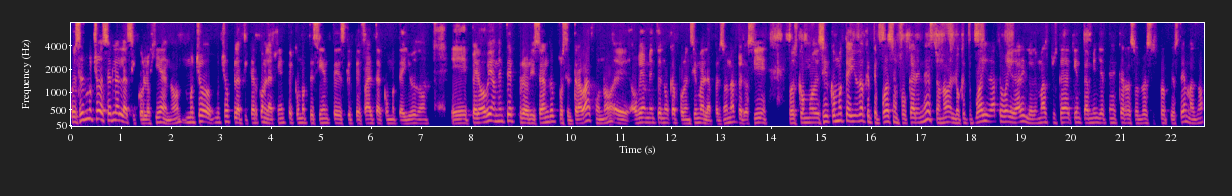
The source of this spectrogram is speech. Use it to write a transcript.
pues es mucho hacerle a la psicología, ¿no? Mucho, mucho platicar con la gente, cómo te sientes, qué te falta, cómo te ayudo, eh, pero obviamente priorizando pues el trabajo, ¿no? Eh, obviamente nunca por encima de la persona, pero sí, pues como decir, ¿cómo te ayudo a que te puedas enfocar en esto, ¿no? lo que te puedo ayudar, te voy a ayudar y lo demás, pues cada quien también ya tiene que resolver sus propios temas, ¿no?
